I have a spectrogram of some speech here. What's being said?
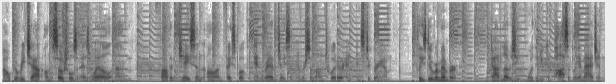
I hope you'll reach out on the socials as well. I'm Father Jason on Facebook and Rev Jason Emerson on Twitter and Instagram. Please do remember, God loves you more than you can possibly imagine.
